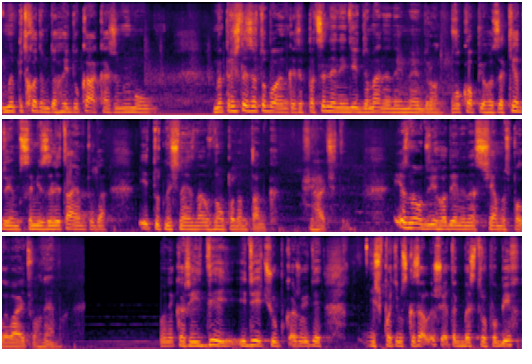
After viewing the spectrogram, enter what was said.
Ми підходимо до гайдука, кажемо йому. Ми прийшли за тобою. Він каже, пацани, не йдіть до мене, не мною дрон. В окоп його закидуємо, самі залітаємо туди, і тут починає знову по нам танк фігачити. І знову дві години нас чимось поливають вогнем. Вони каже, йди, йди, чуб, кажу, йди. І ж потім сказали, що я так швидко побіг.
